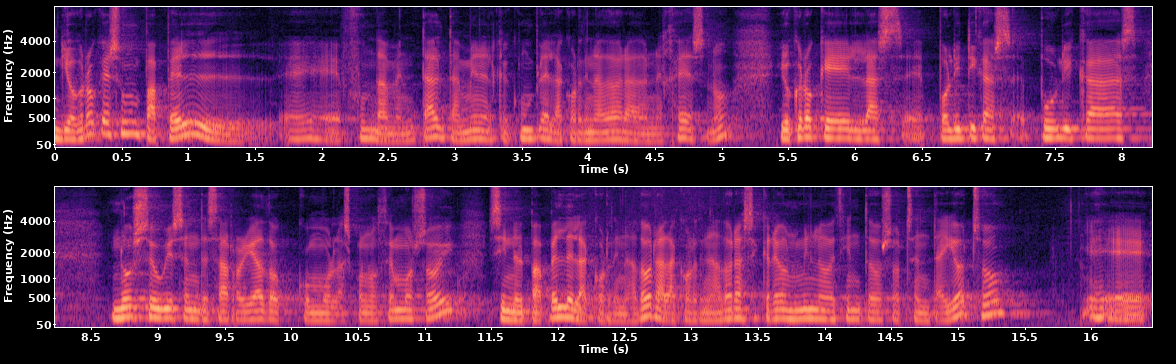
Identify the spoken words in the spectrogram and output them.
Yo creo que es un papel eh, fundamental también el que cumple la coordinadora de ONGs. ¿no? Yo creo que las eh, políticas públicas no se hubiesen desarrollado como las conocemos hoy sin el papel de la coordinadora. La coordinadora se creó en 1988. Eh,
